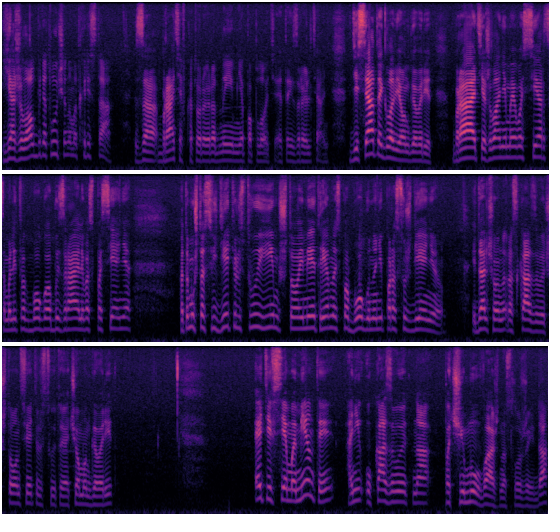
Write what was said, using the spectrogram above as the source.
Я желал быть отлученным от Христа за братьев, которые родные мне по плоти. Это израильтяне. В 10 главе он говорит, братья, желание моего сердца, молитва к Богу об Израиле во спасение, потому что свидетельствую им, что имеет ревность по Богу, но не по рассуждению. И дальше он рассказывает, что он свидетельствует и о чем он говорит. Эти все моменты, они указывают на почему важно служить, да?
